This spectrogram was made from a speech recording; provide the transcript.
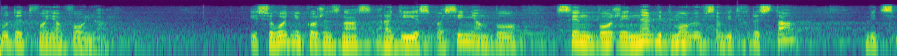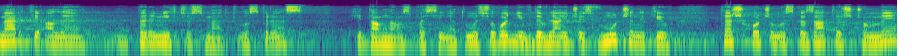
буде Твоя воля. І сьогодні кожен з нас радіє спасінням, бо Син Божий не відмовився від Христа, від смерті, але переміг цю смерть, воскрес і дав нам спасіння. Тому сьогодні, вдивляючись в мучеників, теж хочемо сказати, що ми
